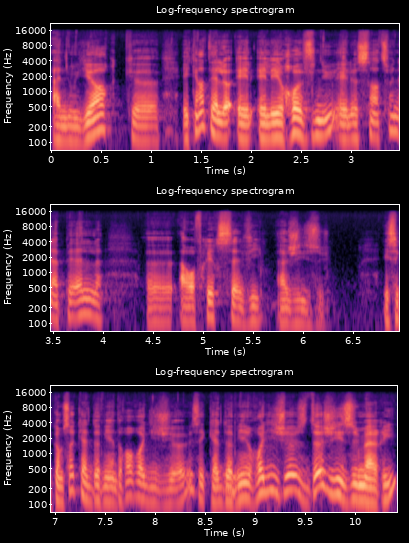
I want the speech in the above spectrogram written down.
à New York. euh, et quand elle, a- elle- elle est revenue, elle a senti un appel euh, à offrir sa vie à Jésus. Et c'est comme ça qu'elle deviendra religieuse et qu'elle devient religieuse de Jésus-Marie.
